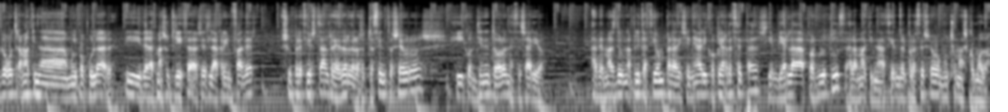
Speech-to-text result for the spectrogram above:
Luego otra máquina muy popular y de las más utilizadas es la Greenfather. Su precio está alrededor de los 800 euros y contiene todo lo necesario además de una aplicación para diseñar y copiar recetas y enviarla por Bluetooth a la máquina, haciendo el proceso mucho más cómodo.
